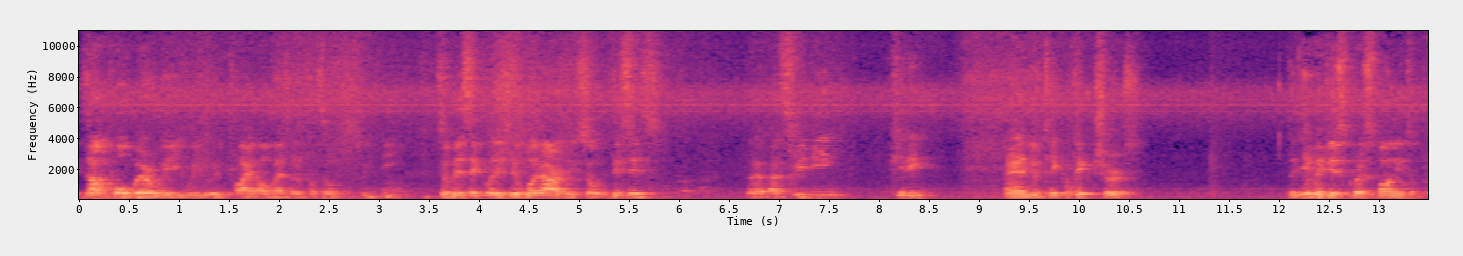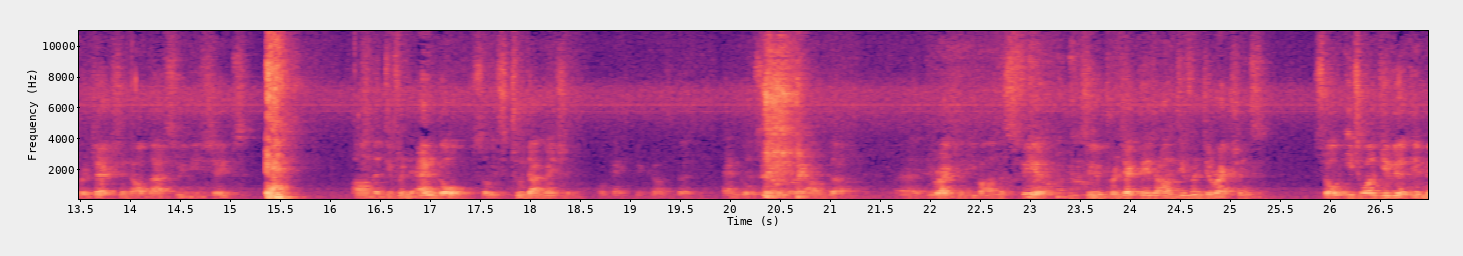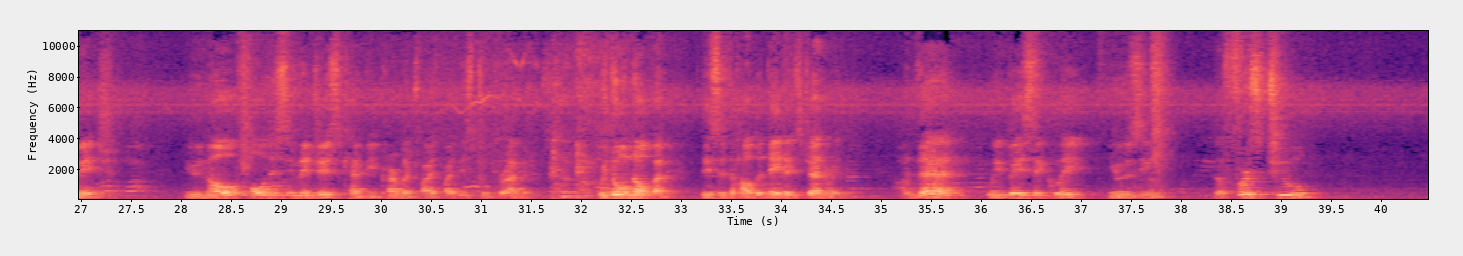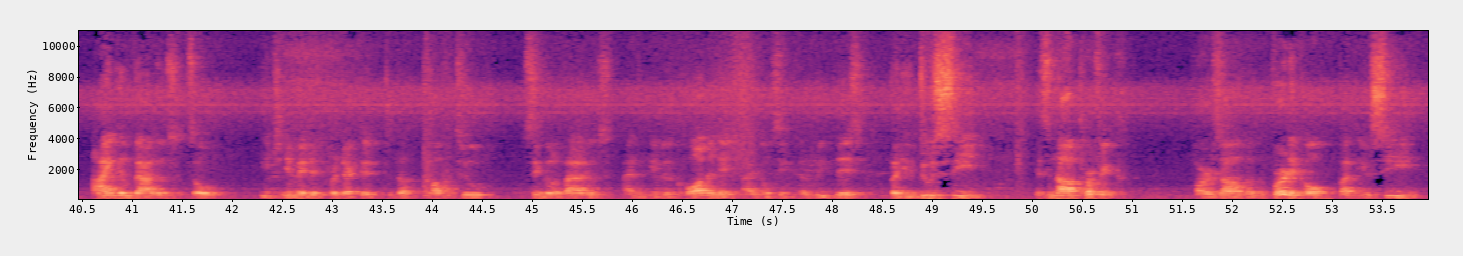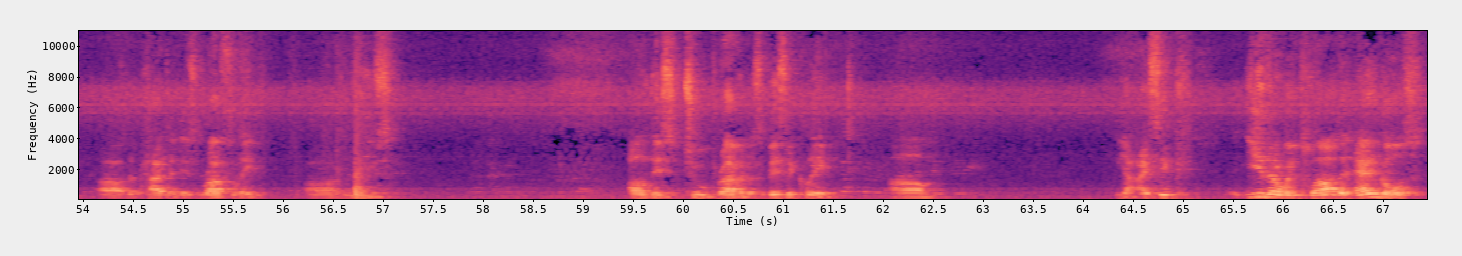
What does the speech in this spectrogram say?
example where we, we, we try our method solving 3D. So basically, say, what are they? So this is a, a 3D kitty, and you take pictures. The images corresponding to projection of that 3D shapes on a different angle, so it's two dimensional, okay? Because the angle is on the uh, direction even on the sphere. So you project it on different directions. So each one give you an image, you know all these images can be parameterized by these two parameters. We don't know, but this is how the data is generated. And then we basically using the first two eigenvalues, so each image is projected to the top two singular values and give the coordinate. I don't think you can read this, but you do see it's not perfect horizontal and vertical, but you see uh, the pattern is roughly uh, leaves on these two parameters. Basically, um, yeah, I think either we plot the angles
